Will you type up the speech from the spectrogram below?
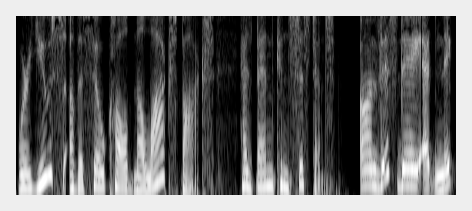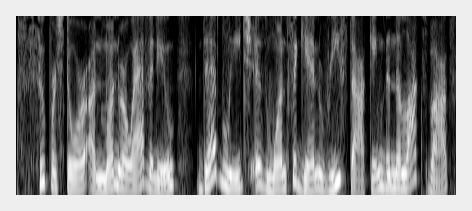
where use of the so-called nalox box has been consistent. On this day at Nick's Superstore on Monroe Avenue, Deb Leach is once again restocking the Nalox box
